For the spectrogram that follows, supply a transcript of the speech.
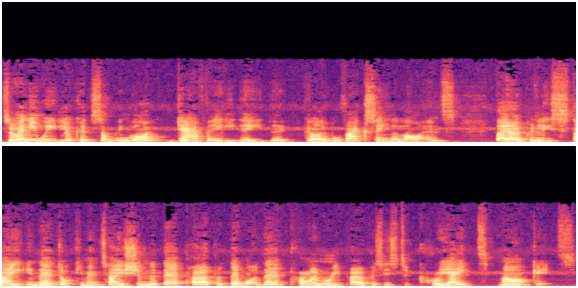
So any we look at something like Gavi, the, the Global Vaccine Alliance, they openly state in their documentation that their purpose, their what their primary purpose is to create markets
